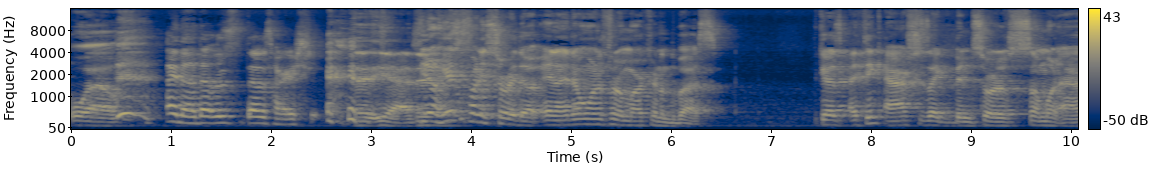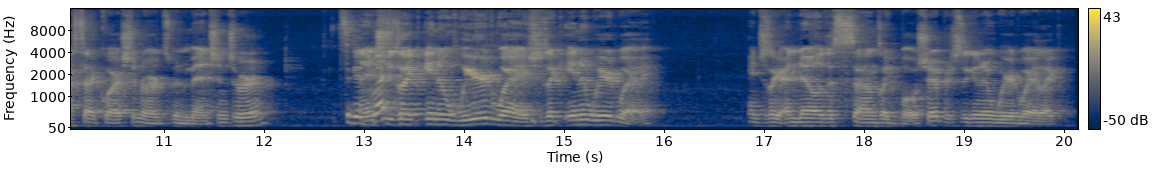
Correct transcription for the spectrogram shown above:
wow. I know that was that was harsh. Uh, yeah. You know, here's a funny story though, and I don't want to throw Mark under the bus because I think Ash has like been sort of someone asked that question, or it's been mentioned to her. it's a good and question. she's like in a weird way she's like in a weird way and she's like i know this sounds like bullshit but she's like in a weird way like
